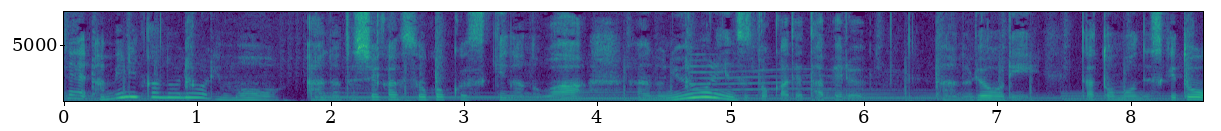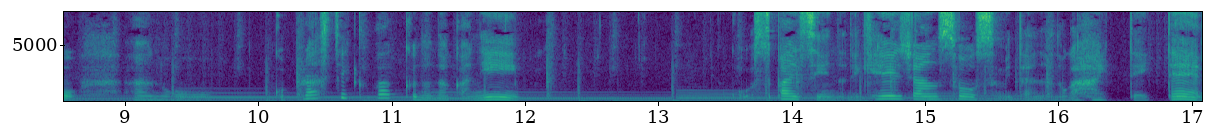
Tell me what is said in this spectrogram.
でアメリカの料理もあの私がすごく好きなのはあのニューオーリンズとかで食べるあの料理だと思うんですけどあのこうプラスチックバッグの中にスパイシーなねケージャンソースみたいなのが入っていて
